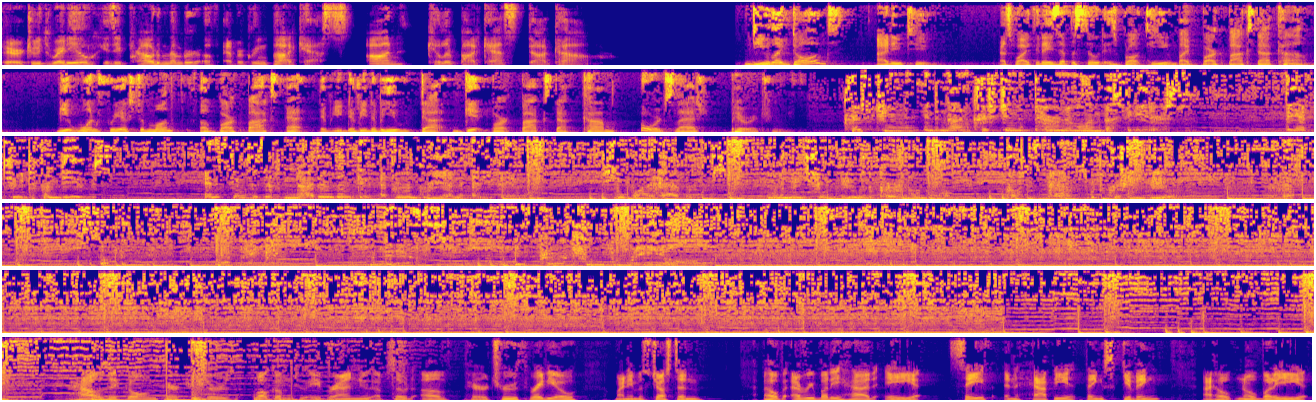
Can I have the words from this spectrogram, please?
Paratruth Radio is a proud member of Evergreen Podcasts on killerpodcast.com. Do you like dogs? I do too. That's why today's episode is brought to you by BarkBox.com. Get one free extra month of BarkBox at www.getbarkbox.com forward slash paratruth. Christian and non-Christian paranormal investigators. They have two different views. And it seems as if neither of them can ever agree on anything. So what happens when a mainstream view of the paranormal crosses paths with Christian view? Something it going, Paratruthers? Welcome to a brand new episode of Paratruth Radio. My name is Justin. I hope everybody had a safe and happy Thanksgiving. I hope nobody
